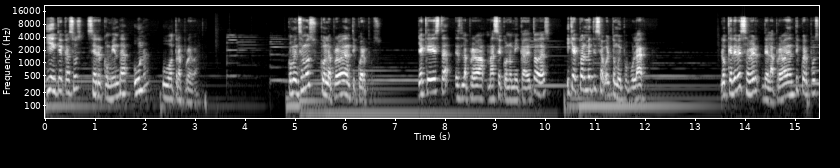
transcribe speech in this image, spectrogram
y en qué casos se recomienda una u otra prueba. Comencemos con la prueba de anticuerpos, ya que esta es la prueba más económica de todas y que actualmente se ha vuelto muy popular. Lo que debes saber de la prueba de anticuerpos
